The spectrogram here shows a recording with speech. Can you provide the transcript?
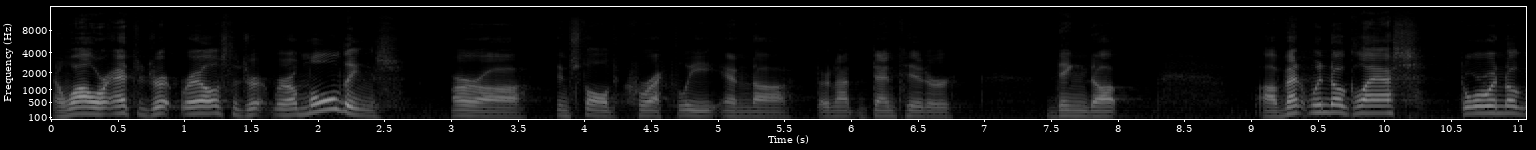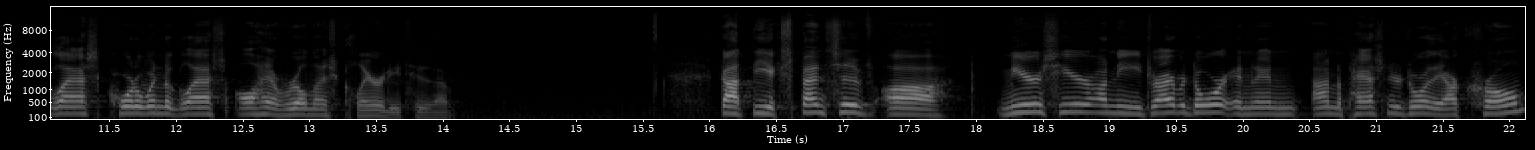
And while we're at the drip rails, the drip rail moldings are uh, installed correctly and uh, they're not dented or dinged up. Vent window glass, door window glass, quarter window glass, all have real nice clarity to them. Got the expensive uh, mirrors here on the driver door and then on the passenger door, they are chrome.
